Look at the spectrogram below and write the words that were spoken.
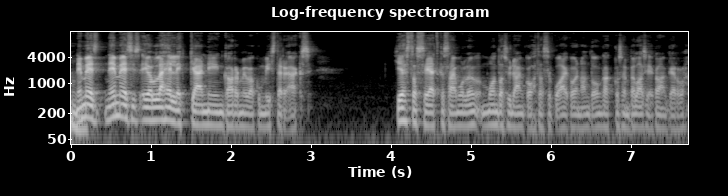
Nemes, Nemesis ei ole lähellekään niin karmiva kuin Mr. X. Jestas se jätkä sai mulle monta sydänkohtassa, kun aikoinaan tuon kakkosen pelasi ekaan kerran.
